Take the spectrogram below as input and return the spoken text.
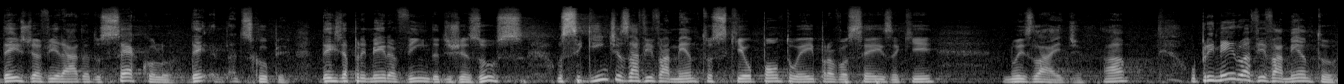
desde a virada do século, de, desculpe, desde a primeira vinda de Jesus, os seguintes avivamentos que eu pontuei para vocês aqui no slide. Tá? O primeiro avivamento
